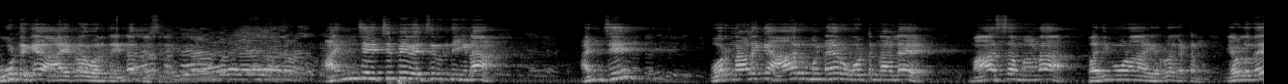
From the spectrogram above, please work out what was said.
வீட்டுக்கே ஆயிரம் ரூபாய் வருது. என்ன பேசுறீங்க அஞ்சு ஹெச்பி வச்சிருந்தீங்கன்னா அஞ்சு ஒரு நாளைக்கு ஆறு மணி நேரம் ஓட்டுனாலே மாசமானா பதிமூணாயிரம் ரூபாய் கட்டணும். எவ்வளவு?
